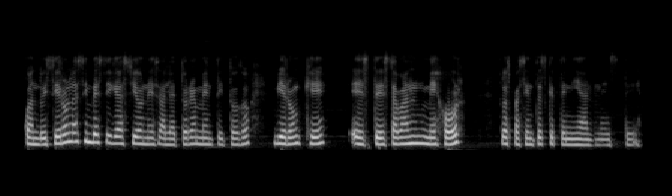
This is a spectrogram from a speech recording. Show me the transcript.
cuando hicieron las investigaciones aleatoriamente y todo, vieron que este, estaban mejor los pacientes que tenían este,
